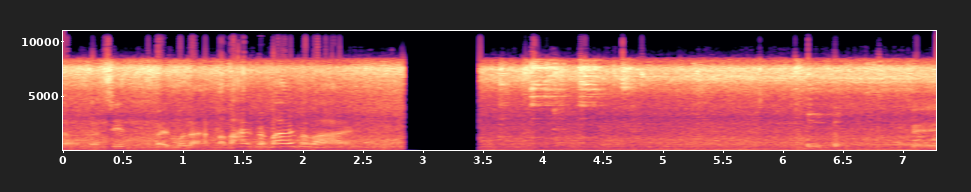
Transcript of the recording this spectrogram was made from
Uh, that's it. Bye muna. Bye-bye, bye-bye, bye-bye. Okay.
